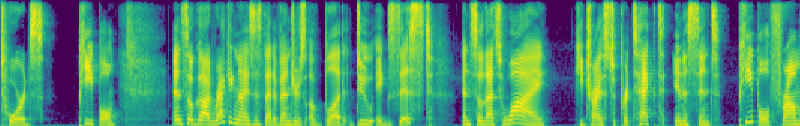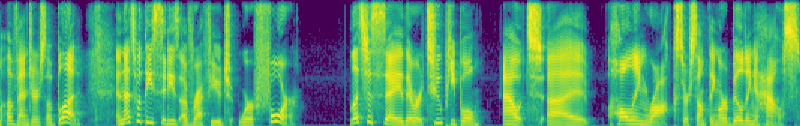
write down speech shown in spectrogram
towards people. And so God recognizes that Avengers of Blood do exist. And so that's why he tries to protect innocent people from Avengers of Blood. And that's what these cities of refuge were for. Let's just say there were two people out uh, hauling rocks or something or building a house.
